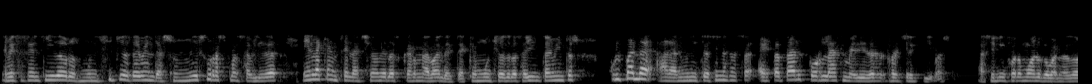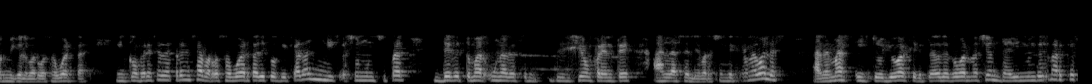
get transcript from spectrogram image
En ese sentido, los municipios deben de asumir su responsabilidad en la cancelación de los carnavales, ya que muchos de los ayuntamientos culpan a la administración estatal por las medidas restrictivas. Así lo informó el gobernador Miguel Barbosa Huerta. En conferencia de prensa, Barbosa Huerta dijo que cada administración municipal debe tomar una decisión frente a la celebración de carnavales. Además, instruyó al secretario de Gobernación, David Méndez Márquez,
